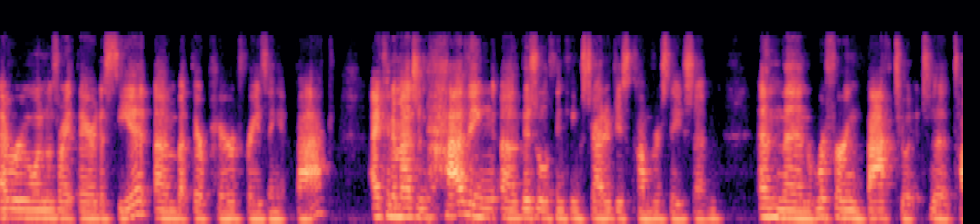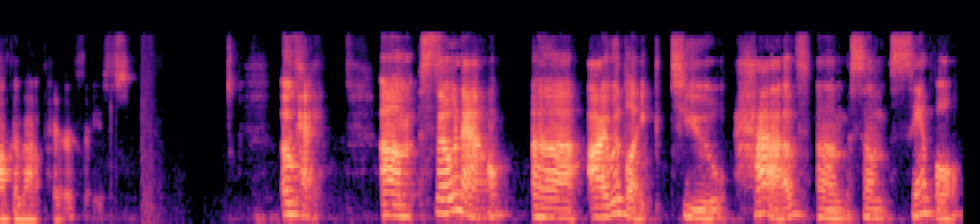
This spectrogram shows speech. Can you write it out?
Everyone was right there to see it, um, but they're paraphrasing it back. I can imagine having a visual thinking strategies conversation and then referring back to it to talk about paraphrase. Okay, um, so now uh, I would like to have um, some sample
